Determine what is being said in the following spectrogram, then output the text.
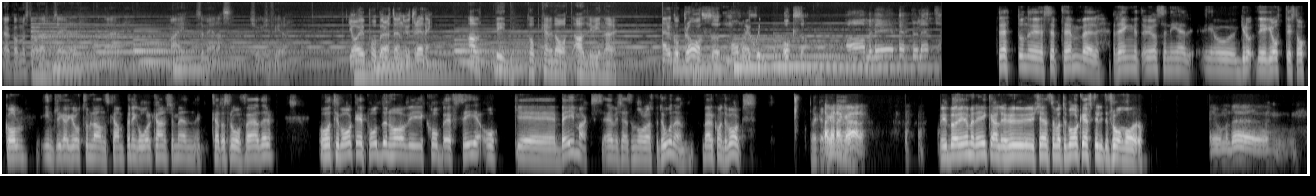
jag kommer stå där som segrare när maj summeras 2024. Jag har ju påbörjat en utredning. Alltid toppkandidat, aldrig vinnare. När det går bra så mår man ju skit också. Ja, men det är pepprulett. 13 september. Regnet öser ner och det är grått i Stockholm. Inte lika grått som landskampen igår kanske, men katastrofväder. Och tillbaka i podden har vi Cobb FC och eh, Baymax, även känd som Norrlandsbetonen. Välkommen tillbaks! Tackar, Tackar, tackar. Vi börjar med dig Kalle. Hur känns det att vara tillbaka efter lite frånvaro? Jo, men det,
